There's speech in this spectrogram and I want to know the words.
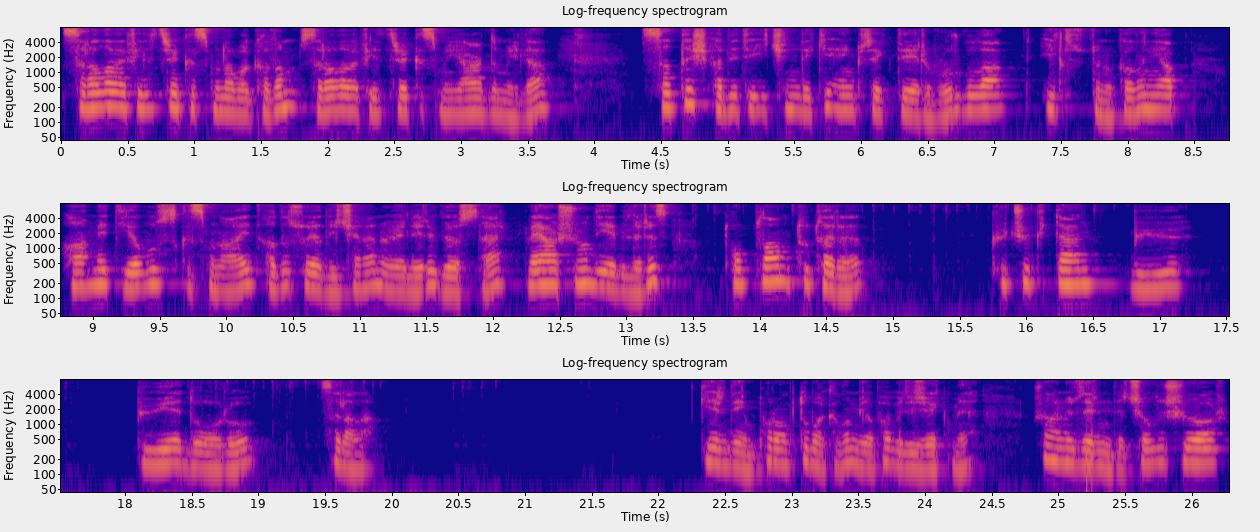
sırala ve filtre kısmına bakalım. Sırala ve filtre kısmı yardımıyla satış adeti içindeki en yüksek değeri vurgula, ilk sütunu kalın yap, Ahmet Yavuz kısmına ait adı soyadı içeren öğeleri göster veya şunu diyebiliriz. Toplam tutarı küçükten büyü büyüğe doğru sırala. Girdiğim promptu bakalım yapabilecek mi? Şu an üzerinde çalışıyor.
